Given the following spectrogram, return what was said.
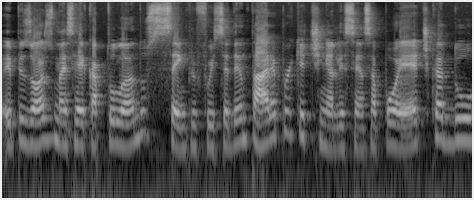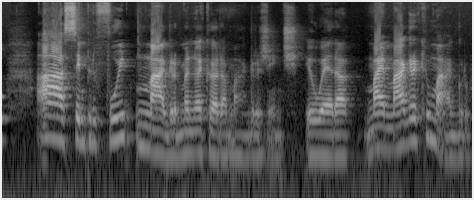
episódios, mas recapitulando, sempre fui sedentária porque tinha a licença poética do ah, sempre fui magra, mas não é que eu era magra, gente. Eu era mais magra que o magro.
